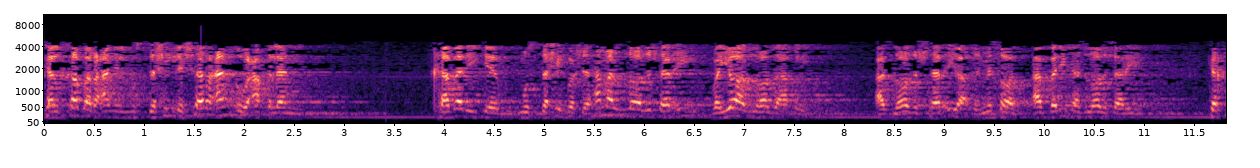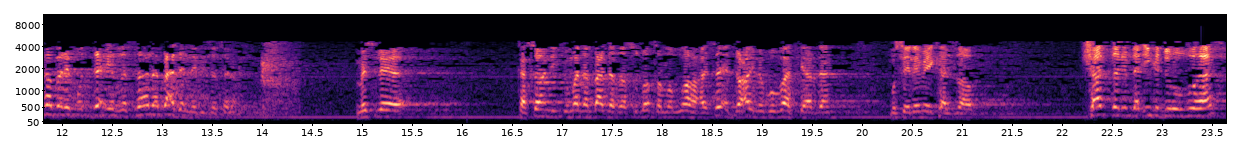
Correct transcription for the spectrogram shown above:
کالخبر عن المستحیل شرعا أو عقلا. خبری که مستحیل باشه هم از لحاظ شرعی و یا از لحاظ عقلی. از لحاظ شرعی و عقلی مثال اولی از لحاظ شرعی. که خبر مدعی رساله بعد النبی صلی الله مثل کسانی که اومدن بعد رسول الله صلی الله علیه وسلم ادعای نبوت کردن مسلمه کذاب. شک داریم در اینکه دروغگو هست؟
